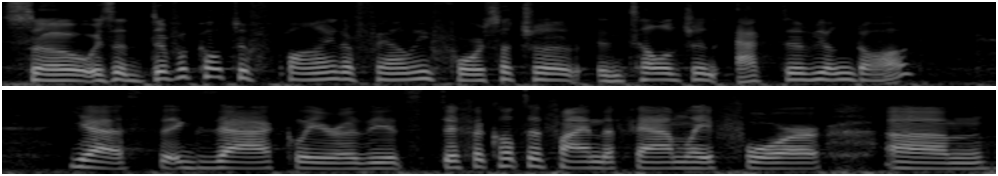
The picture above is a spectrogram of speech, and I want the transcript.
So is it difficult to find a family for such an intelligent, active young dog? Yes, exactly, Rosy. It's difficult to find the family for um,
